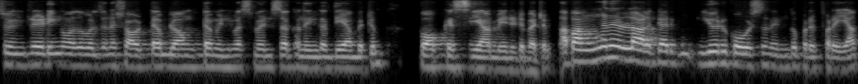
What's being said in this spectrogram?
സ്വിംഗ് ട്രേഡിംഗും അതുപോലെ തന്നെ short term long term investments ഒക്കെ നിങ്ങൾക്ക് ചെയ്യാൻ പറ്റും? ഫോക്കസ് ചെയ്യാൻ വേണ്ടിയിട്ട് പറ്റും. അപ്പൊ അങ്ങനെയുള്ള ആൾക്കാർക്ക് ഈ ഒരു കോഴ്സ് നിങ്ങൾക്ക് പ്രിഫർ ചെയ്യാം.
